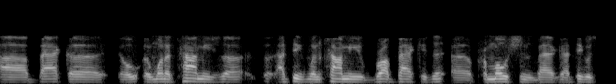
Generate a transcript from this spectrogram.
uh, back uh, in one of Tommy's. Uh, I think when Tommy brought back his uh, promotion back, I think it was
